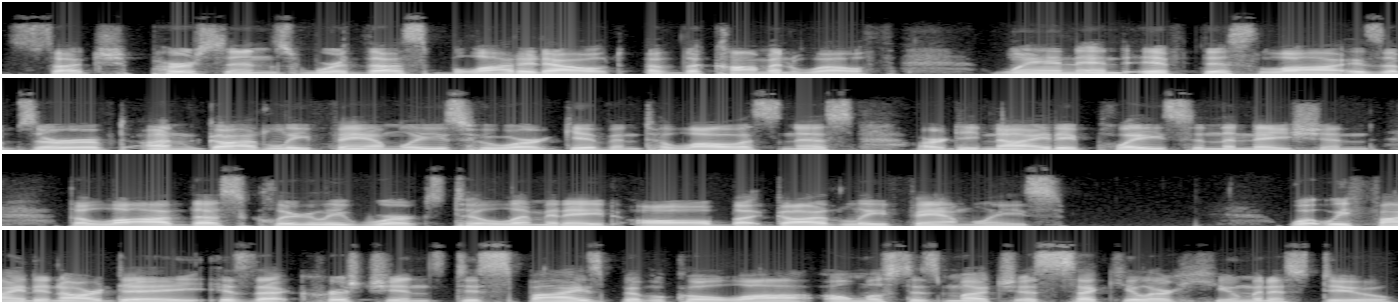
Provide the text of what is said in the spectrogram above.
Such persons were thus blotted out of the commonwealth. When and if this law is observed, ungodly families who are given to lawlessness are denied a place in the nation. The law thus clearly works to eliminate all but godly families. What we find in our day is that Christians despise biblical law almost as much as secular humanists do.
